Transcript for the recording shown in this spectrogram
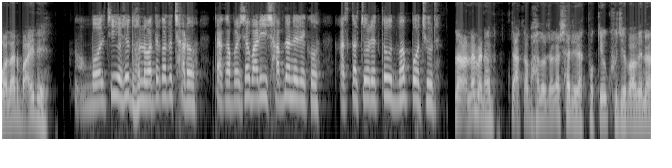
বলার বাইরে। বলছি ওসব ধন্যবাদের কথা ছাড়ো। টাকা পয়সা বাড়ি সাবধানে রেখো। আজকাল চোরের তো উদ্ভব প্রচুর। না না ম্যাডাম টাকা ভালো জায়গায় সারিয়ে রাখব কেউ খুঁজে পাবে না।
